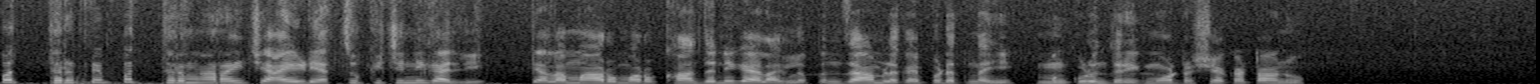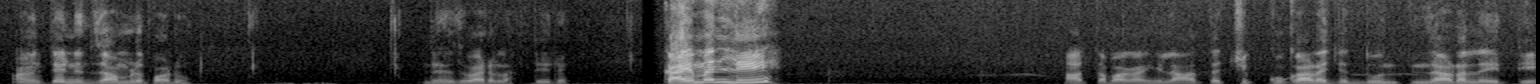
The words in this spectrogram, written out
पत्थर पे पत्थर मारायची आयडिया चुकीची निघाली. त्याला मारो मारो खांदं निघायला लागलं पण जांभळं काय पडत नाही. मग कुठून तरी एक मोठा शेकाट आणू. आणि त्याने जांभळं पाडू. लयच वारे लागते रे. काय म्हणली? आता बघा हिला आता चिक्कू काढायचे दोन तीन झाडाला येते.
